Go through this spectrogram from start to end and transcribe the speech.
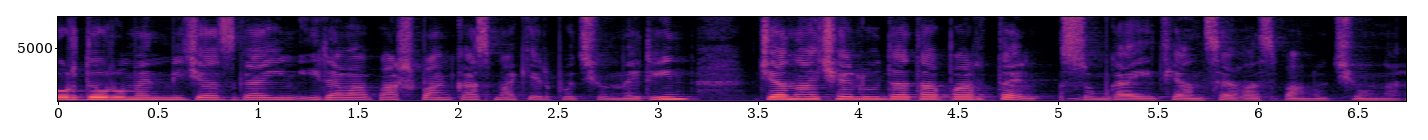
հորդորում են միջազգային իրավապաշտպան կազմակերպություններին ճանաչել ու դատապարտել Սումգայիթյան ցեղասպանությունը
